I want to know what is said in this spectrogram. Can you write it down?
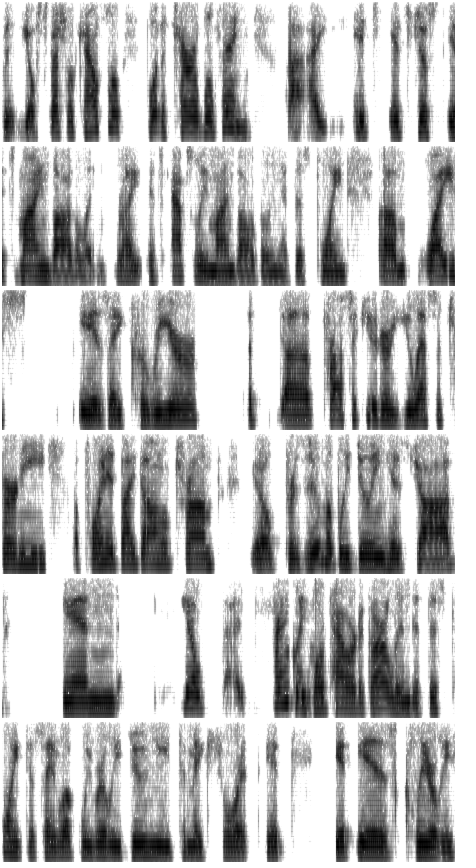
You know, special counsel. What a terrible thing. I, it's it's just it's mind-boggling, right? It's absolutely mind-boggling at this point. Um, Weiss is a career uh, prosecutor, U.S. attorney, appointed by Donald Trump, you know, presumably doing his job. And, you know, frankly, more power to Garland at this point to say, look, we really do need to make sure it it, it is clearly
